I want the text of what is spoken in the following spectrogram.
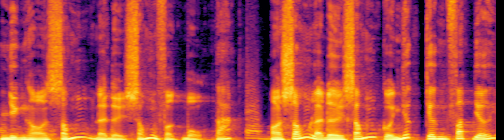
Nhưng họ sống là đời sống Phật Bồ Tát. Họ sống là đời sống của nhất chân Pháp giới.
